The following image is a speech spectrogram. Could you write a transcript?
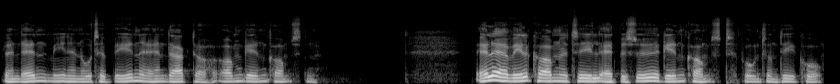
blandt andet mine notabene andagter om genkomsten. Alle er velkomne til at besøge genkomst.dk.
